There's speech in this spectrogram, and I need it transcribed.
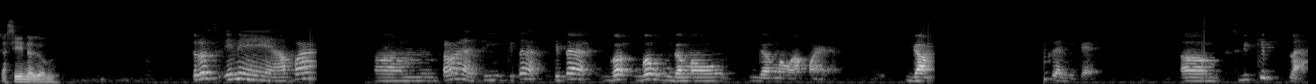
Kasih dong. Terus ini apa? Um, pernah nggak sih kita kita gua gua nggak mau nggak mau apa ya? Nggak juga nih kayak um, sedikit lah,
